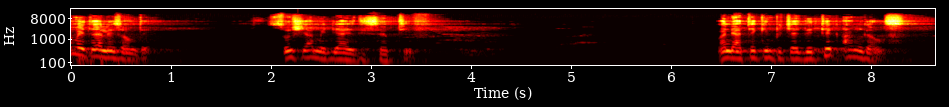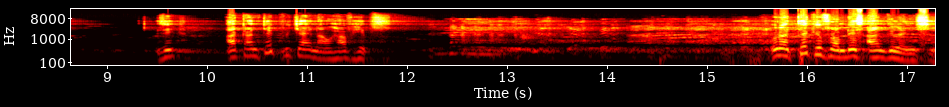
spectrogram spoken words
Let me tell you something. Social media is deceptive. When they are taking pictures, they take angles. You see, I can take picture and I'll have hips. When I take it from this angle and see.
